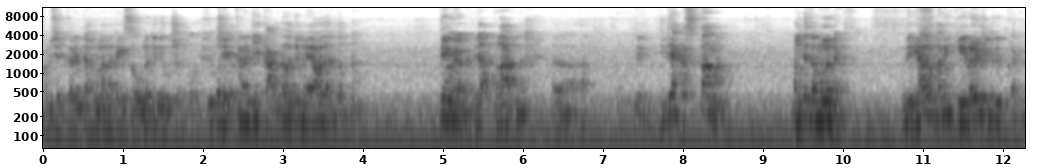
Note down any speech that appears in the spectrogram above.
आम्ही शेतकऱ्यांच्या मुलांना काही सवलती देऊ शकतो. शेतकऱ्यांचे कागदावर जे मेळावे लागतात ना ते. मेळावे म्हणजे अं, म्हणजे तिथे असताना मला ते जमलं नाही. म्हणजे या लोकांनी केरळची ट्रिप काढली.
